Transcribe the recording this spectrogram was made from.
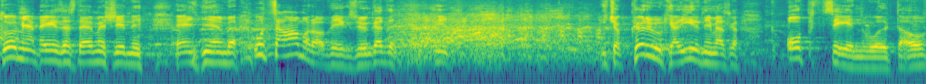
Tudod, milyen nehéz ezt elmesélni ennyi ember? Utcán hamarabb végzünk. Hát, így, így csak körül kell írni, mert obcén volt a.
